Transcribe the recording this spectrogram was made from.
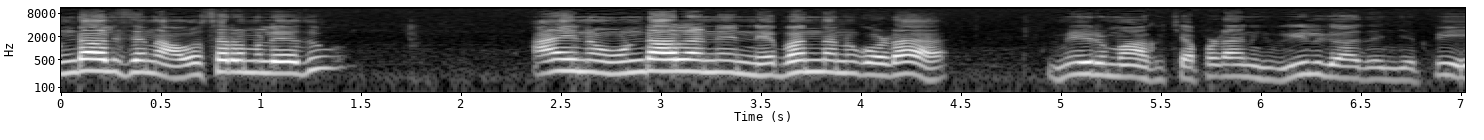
ఉండాల్సిన అవసరం లేదు. ఆయన ఉండాలనే నిబంధన కూడా మీరు మాకు చెప్పడానికి వీలు కాదని చెప్పి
